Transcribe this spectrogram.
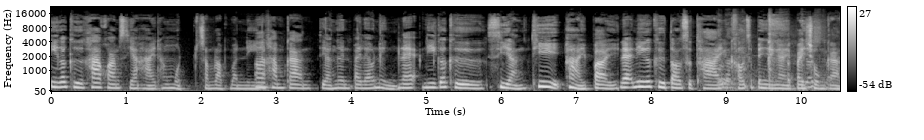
นี่ก็คือค่าความเสียหายทั้งหมดสำหรับวันนี้ก็ทำการเสียเงินไปแล้วหนึ่งและนี่ก็คือเสียงที่หายไป และนี่ก็คือตอนสุดท้ายเขาจะเป็นยังไงไปชมกัน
